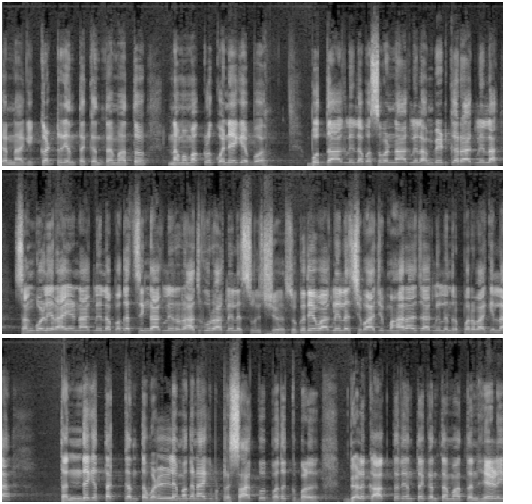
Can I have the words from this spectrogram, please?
ಚೆನ್ನಾಗಿ ಕಟ್ಟ್ರಿ ಅಂತಕ್ಕಂಥ ಮಾತು. ನಮ್ಮ ಮಕ್ಕಳು ಕೊನೆಗೆ ಬ ಬುದ್ಧ ಆಗಲಿಲ್ಲ, ಬಸವಣ್ಣ ಆಗಲಿಲ್ಲ, ಅಂಬೇಡ್ಕರ್ ಆಗಲಿಲ್ಲ, ಸಂಗೊಳ್ಳಿ ರಾಯಣ್ಣ ಆಗಲಿಲ್ಲ, ಭಗತ್ ಸಿಂಗ್ ಆಗಲಿಲ್ಲ, ರಾಜ್ಗುರು ಆಗಲಿಲ್ಲ ಸು ಸುಖದೇವ್ ಆಗಲಿಲ್ಲ, ಶಿವಾಜಿ ಮಹಾರಾಜ್ ಆಗಲಿಲ್ಲ ಅಂದ್ರೆ ಪರವಾಗಿಲ್ಲ. ತಂದೆಗೆ ತಕ್ಕಂಥ ಒಳ್ಳೆ ಮಗನಾಗಿ ಬಿಟ್ಟರೆ ಸಾಕು, ಬದುಕು ಬ, ಬೆಳಕಾಗ್ತದೆ ಅಂತಕ್ಕಂಥ ಮಾತನ್ನು ಹೇಳಿ,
